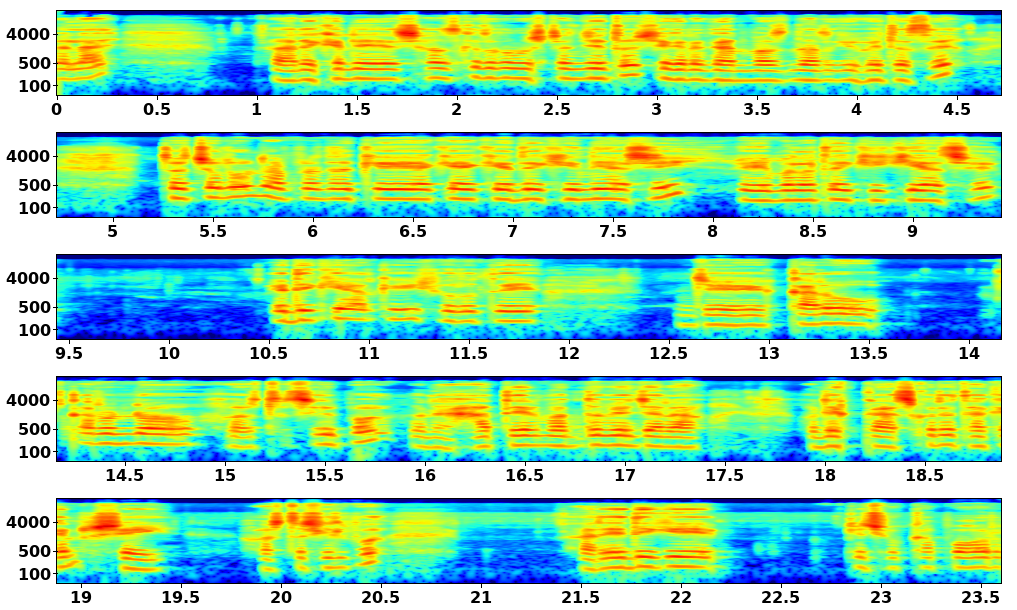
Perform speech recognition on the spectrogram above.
মেলায়। আর এখানে সাংস্কৃতিক অনুষ্ঠান যেহেতু, সেখানে গান বাজনা আর কি হইতেছে। তো চলুন আপনাদেরকে একে একে দেখিয়ে নিয়ে আসি, এই মেলাতে কি কি আছে। এদিকে আর কি, শুরুতে যে কারও কারুণ্য হস্তশিল্প মানে হাতের মাধ্যমে যারা অনেক কাজ করে থাকেন সেই হস্তশিল্প। আর এদিকে কিছু কাপড়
